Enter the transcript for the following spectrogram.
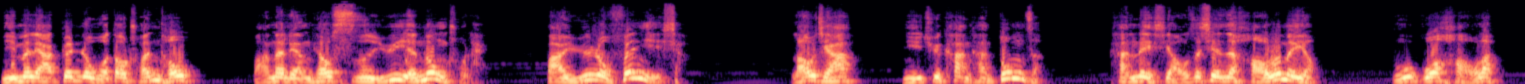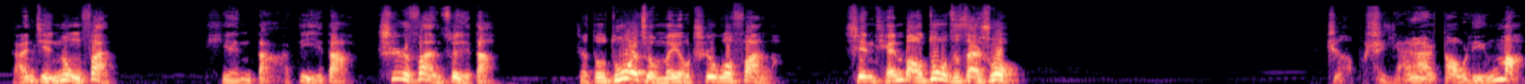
你们俩跟着我到船头，把那两条死鱼也弄出来，把鱼肉分一下。老贾，你去看看东子，看那小子现在好了没有？如果好了，赶紧弄饭。天大地大，吃饭最大。这都多久没有吃过饭了？先填饱肚子再说。”这不是掩耳盗铃吗？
